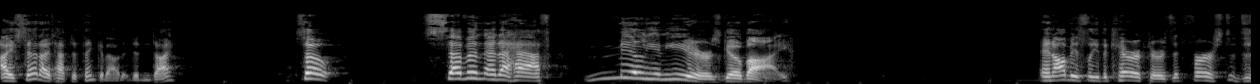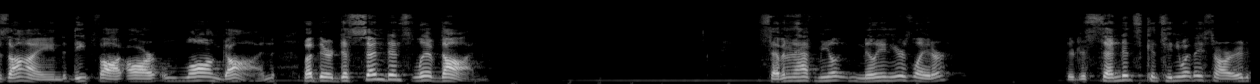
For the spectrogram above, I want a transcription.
I said I'd have to think about it, didn't I? So, seven and a half million years go by. And obviously the characters that first designed Deep Thought are long gone, but their descendants lived on. Seven and a half million years later, their descendants continue what they started.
